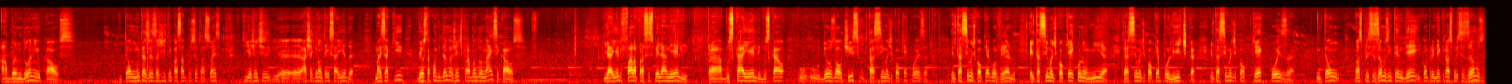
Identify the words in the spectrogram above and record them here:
abandone o caos. Então, muitas vezes a gente tem passado por situações que a gente é, acha que não tem saída, mas aqui Deus está convidando a gente para abandonar esse caos. E aí ele fala para se espelhar nele, para buscar Ele, buscar o, o Deus do Altíssimo que está acima de qualquer coisa. Ele está acima de qualquer governo, ele está acima de qualquer economia, está acima de qualquer política, ele está acima de qualquer coisa. Então, nós precisamos entender e compreender que nós precisamos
